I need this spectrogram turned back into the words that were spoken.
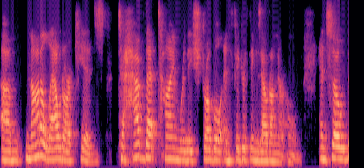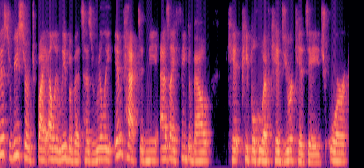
um, not allowed our kids to have that time where they struggle and figure things out on their own. And so this research by Eli Lebowitz has really impacted me as I think about kid, people who have kids your kids age or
